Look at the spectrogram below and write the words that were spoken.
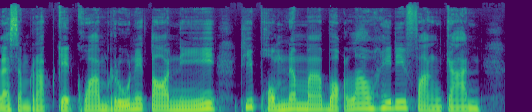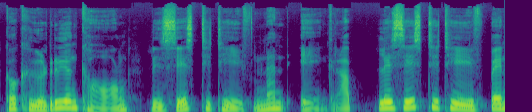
และสำหรับเกรดความรู้ในตอนนี้ ที่ผมนำมาบอกเล่าให้ได้ฟังกัน ก็คือเรื่องของ recitative นั่นเองครับ recitative เป็น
